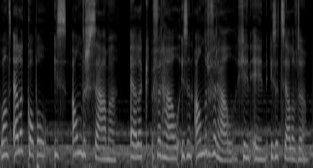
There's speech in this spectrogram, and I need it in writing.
Want elk koppel is anders samen. Elk verhaal is een ander verhaal. Geen één is hetzelfde.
